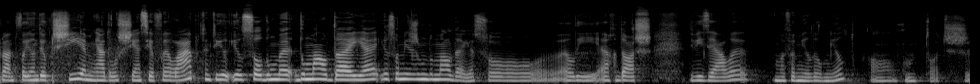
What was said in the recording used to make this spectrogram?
pronto, foi onde eu cresci, a minha adolescência foi lá, portanto, eu, eu sou de uma, de uma aldeia, eu sou mesmo de uma aldeia, sou ali arredores de Vizela, uma família humilde, como, como todos,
